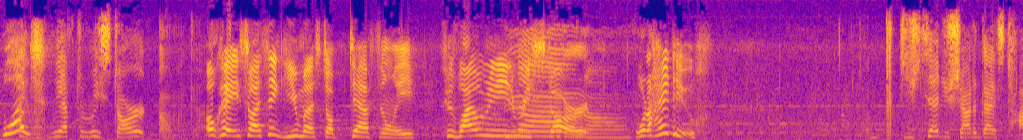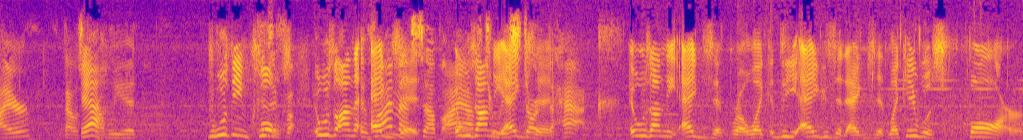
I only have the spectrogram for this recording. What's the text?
What? We have to restart. Oh my god. Okay, so I think you messed up definitely. Cause why would we need to restart? no. What I do? you said you shot a guy's tire. That was Yeah. probably it. It wasn't even close. it was on the If I exit. mess up, I it was have on to the restart exit. the hack. It was on the exit, bro. Like the exit, exit. Like it was far.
